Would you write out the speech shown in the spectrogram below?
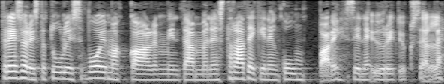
treasurista tulisi voimakkaammin tämmöinen strateginen kumppani sinne yritykselle,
